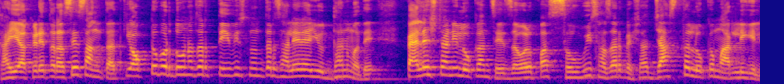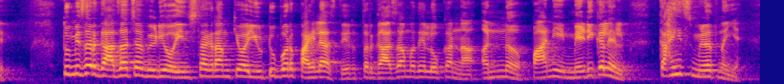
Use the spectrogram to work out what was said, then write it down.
काही आकडे तर असे सांगतात की ऑक्टोबर दोन हजार तेवीस नंतर झालेल्या युद्धांमध्ये पॅलेस्टाईनी लोकांचे जवळपास सव्वीस हजारपेक्षा जास्त लोक मारली गेले. तुम्ही जर गाजाच्या व्हिडिओ इंस्टाग्राम किंवा यूट्यूबवर पाहिल्या असतील तर गाजामध्ये लोकांना अन्न पाणी मेडिकल हेल्प काहीच मिळत नाही आहे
